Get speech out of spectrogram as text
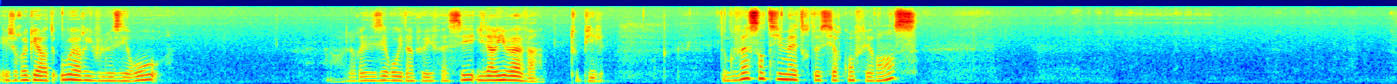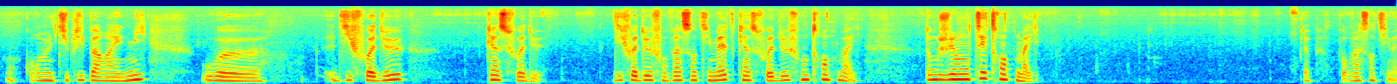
et je regarde où arrive le zéro. Le zéro est un peu effacé, il arrive à 20, tout pile. Donc 20 cm de circonférence. Donc on multiplie par 1,5 ou 10 euh, x 2, 15 x 2. 10 x 2 font 20 cm, 15 x 2 font 30 mailles. Donc je vais monter 30 mailles. pour 20 cm.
